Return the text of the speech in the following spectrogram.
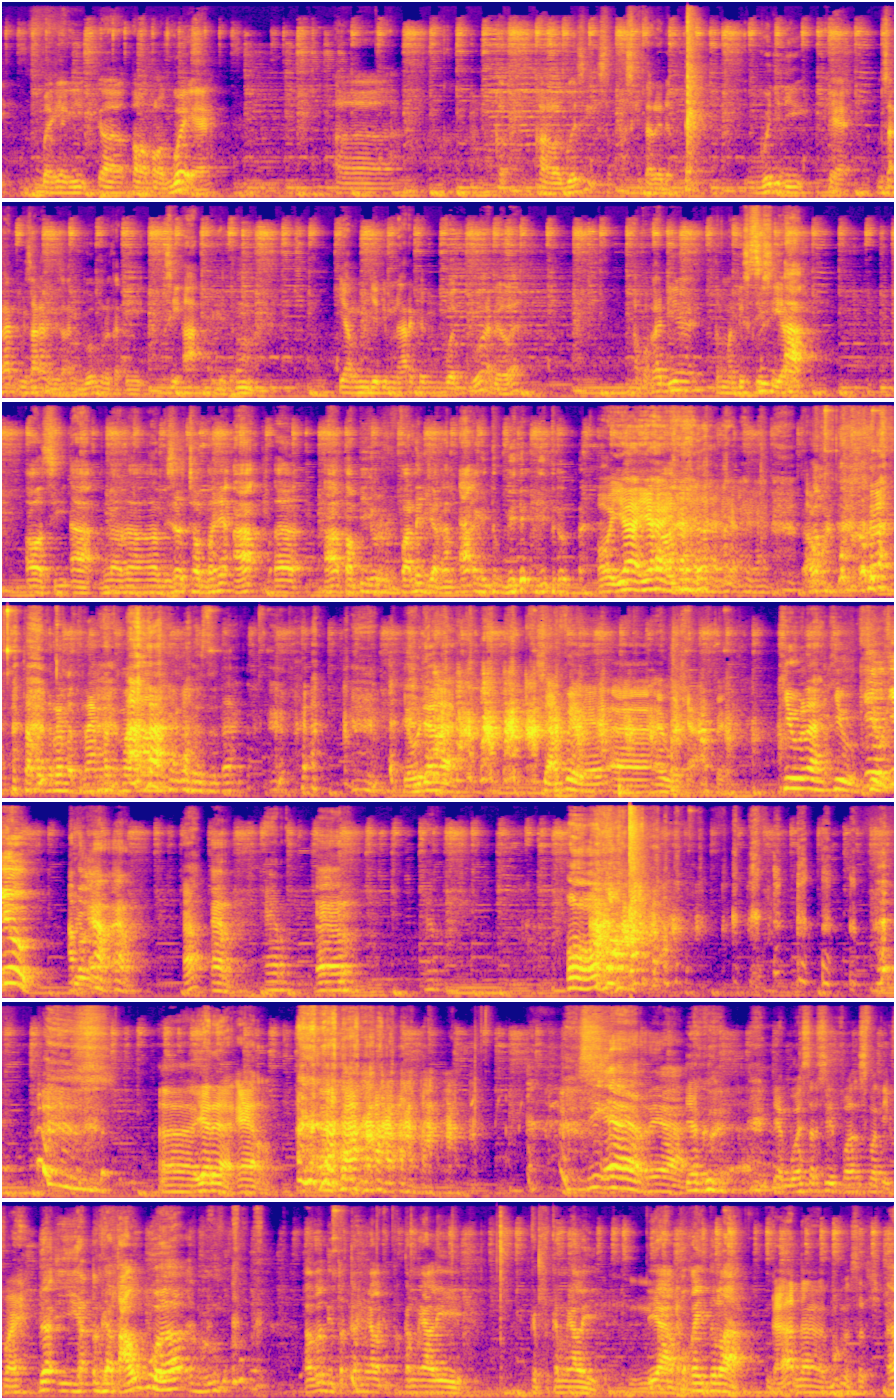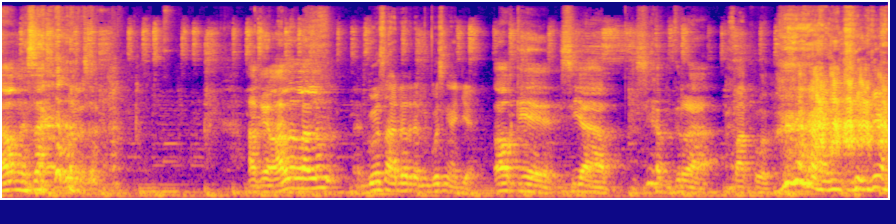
balik lagi kalau kalau gue ya. eh, kalau gue sih pas kita udah deket, gue jadi kayak misalkan misalkan misalkan gue mendekati si A gitu. Hmm. Yang menjadi menarik buat gue adalah apakah dia teman diskusi si yang A oh si A nggak, nggak, nggak bisa contohnya A eh, A tapi huruf depannya jangan A gitu B gitu Oh iya iya iya iya. iya. Tahu? tapi ngeremet remet mana ya udah lah. Siapa ya? Eh, eh bukan siapa? ya? Q lah Q. Q Q atau Q. R R Hah? R R. R Oh. Eh, ya ada R. si R ya Yang gue yang gue search di Spotify. Da, iya nggak tahu gua atau ditekan kali ketekan kali ketekan kali Hmm. ya pokoknya itulah Enggak, enggak, gue nggak search. oh usah oke lalu lalu Gue sadar dan gue sengaja. oke siap siap Dra Fuck lo. Anjing.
